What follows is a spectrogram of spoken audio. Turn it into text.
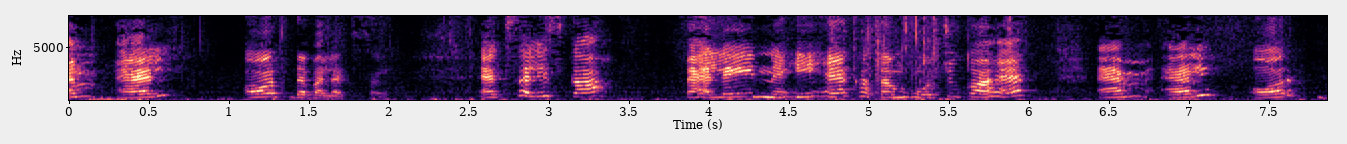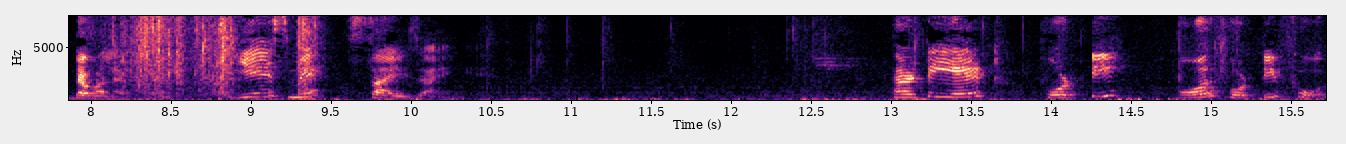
एम एल और डबल एक्सल एक्सल इसका पहले ही नहीं है, खत्म हो चुका है। एम एल और डबल एक्सल ये इसमें साइज़ आएँगे। थर्टी एट फोर्टी और फोर्टी फोर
